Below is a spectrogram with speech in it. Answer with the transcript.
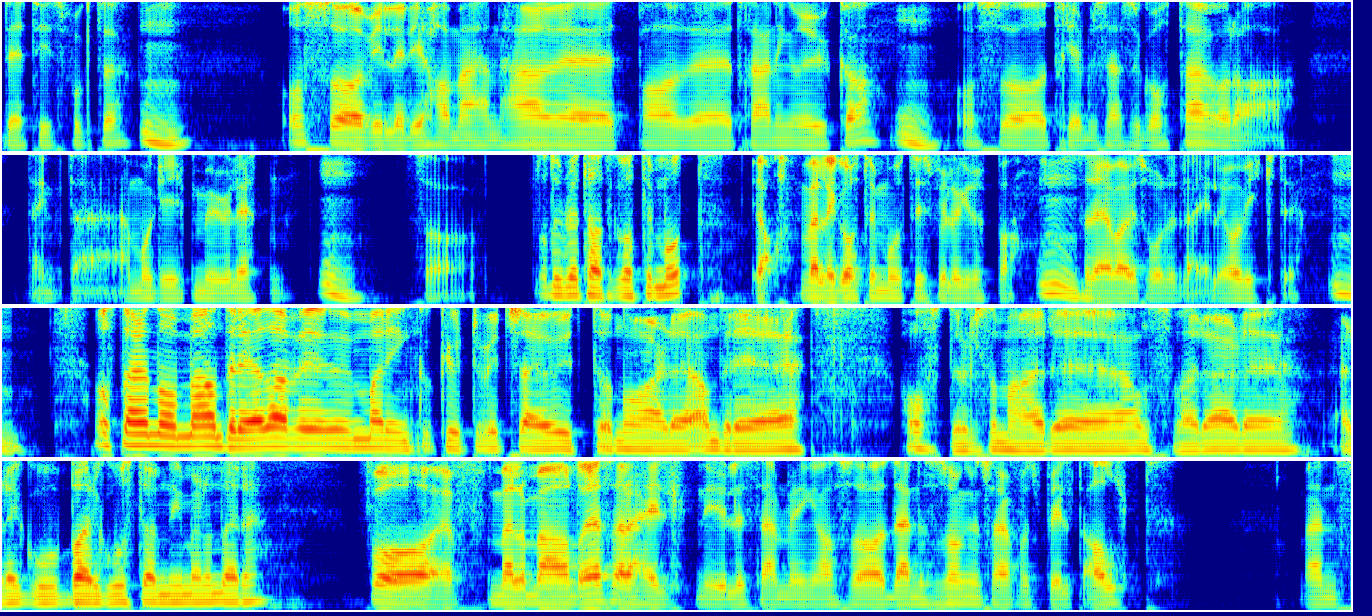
det tidspunktet. Mm. Og så ville de ha med henne her et par eh, treninger i uka. Mm. Og så trivdes jeg så godt her, og da tenkte jeg jeg må gripe muligheten. Mm. Så Og du ble tatt godt imot? ja, veldig godt imot i spillergruppa. Mm. Så det var utrolig deilig og viktig. Mm. Er det nå med André? da? Marinko Kurtovic er jo ute, og nå er det André Hofstøl som har eh, ansvaret. Er det, er det god, bare god stemning mellom dere? For f- mellom meg og André så er det helt nydelig stemning. Altså, denne sesongen så har jeg fått spilt alt. Mens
